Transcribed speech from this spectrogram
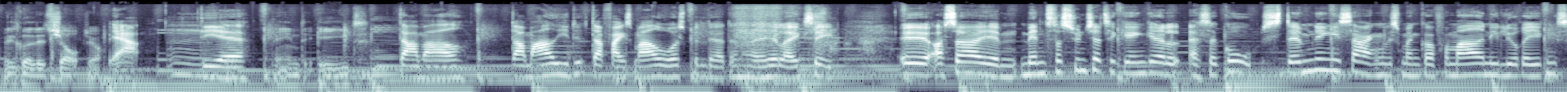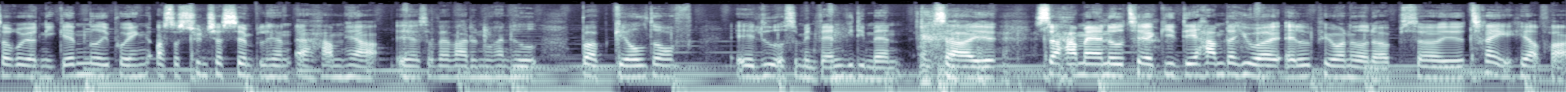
hvilket er lidt sjovt jo. ja, Mm. det er, Band 8. der er meget, der er meget i det. Der er faktisk meget ordspil der, den havde jeg heller ikke set. Øh, og så, øh, men så synes jeg til gengæld, altså god stemning i sangen. Hvis man går for meget ind i lyrikken, så ryger den igen ned i point. Og så synes jeg simpelthen, at ham her, øh, altså hvad var det nu, han hed? Bob Geldof, øh, lyder som en vanvittig mand. Altså, øh, så ham er jeg nødt til at give, det er ham, der hiver alle pebernødderne op. Så øh, tre herfra.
